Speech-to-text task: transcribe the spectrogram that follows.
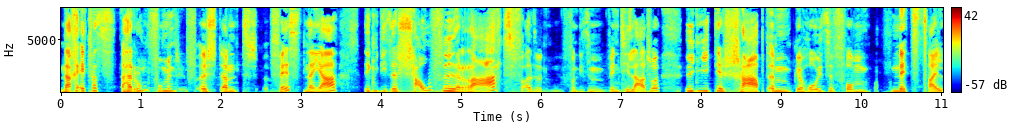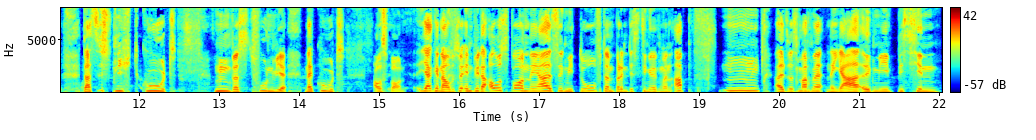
Nach etwas herumfummeln äh, stand fest, naja, irgendwie dieser Schaufelrad, also von diesem Ventilator, irgendwie der schabt am Gehäuse vom Netzteil. Das ist nicht gut. Hm, was tun wir? Na gut, Ausbauen. ja, genau. So entweder ausbauen, naja, ist irgendwie doof, dann brennt das Ding irgendwann ab. Hm, also das machen wir, naja, irgendwie ein bisschen,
